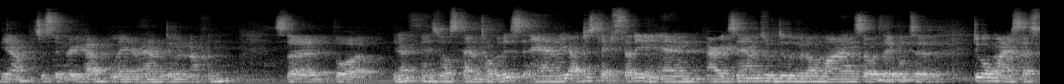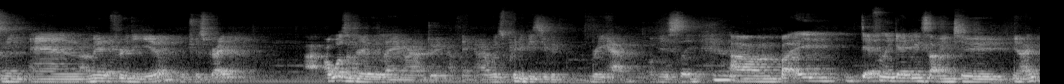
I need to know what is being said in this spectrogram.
you know, just in rehab, laying around doing nothing. So I thought, you know, may as well stay on top of this. And yeah, I just kept studying. And our exams were delivered online, so I was able to do all my assessment, and I made it through the year, which was great. I wasn't really laying around doing nothing. I was pretty busy with rehab, obviously, um, but it definitely gave me something to, you know,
